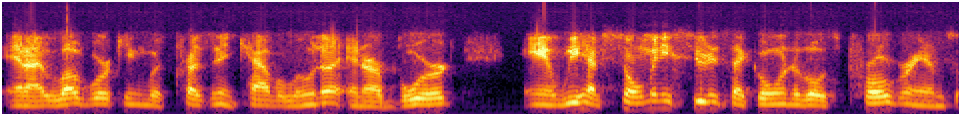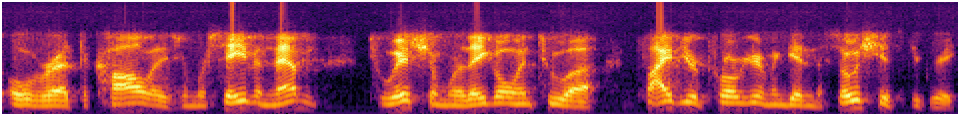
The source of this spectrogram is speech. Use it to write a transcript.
and I love working with President Kavalhuna and our board. And we have so many students that go into those programs over at the college, and we're saving them tuition where they go into a five-year program and get an associate's degree.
